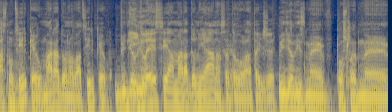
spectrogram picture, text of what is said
vlastnú církev, Maradonová církev. Videli... Iglesia Maradoniana sa to volá, takže... Videli sme posledné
